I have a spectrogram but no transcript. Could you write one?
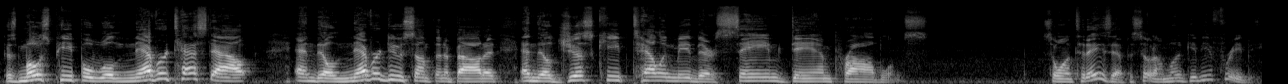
Because most people will never test out and they'll never do something about it and they'll just keep telling me their same damn problems. So, on today's episode, I'm going to give you a freebie.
